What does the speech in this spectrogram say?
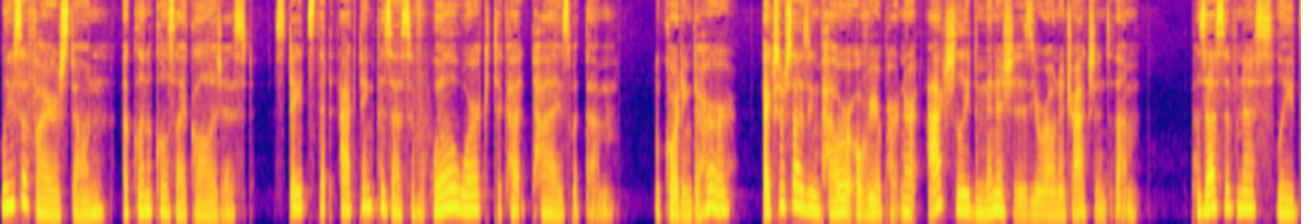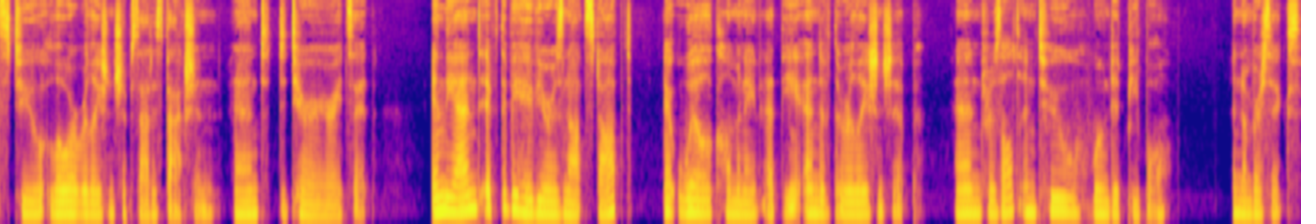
Lisa Firestone, a clinical psychologist, states that acting possessive will work to cut ties with them. According to her, exercising power over your partner actually diminishes your own attraction to them. Possessiveness leads to lower relationship satisfaction and deteriorates it. In the end, if the behavior is not stopped, it will culminate at the end of the relationship and result in two wounded people. And number six,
